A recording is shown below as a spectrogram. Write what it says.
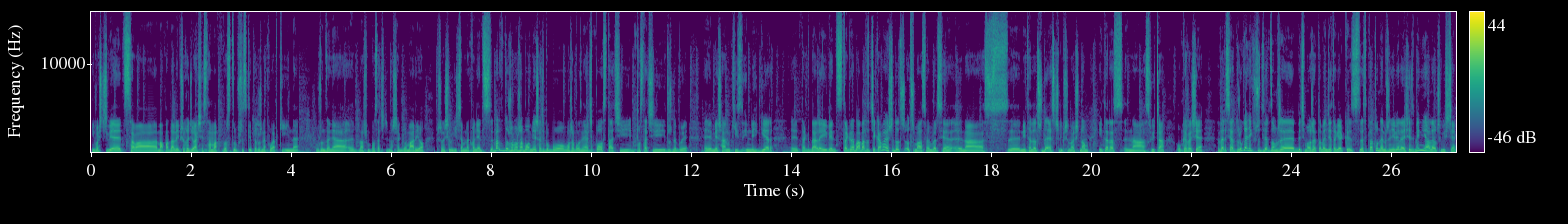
i właściwie cała mapa dalej przechodziła się sama, po prostu wszystkie te różne pułapki i inne urządzenia e, naszą postać, naszego Mario przynosiły gdzieś tam na koniec. Bardzo dużo można było mieszać, bo było, można było zmieniać postaci, postaci różne były e, mieszanki z innych gier e, tak dalej, więc ta gra była bardzo ciekawa. Jeszcze otrzymała swoją wersję e, na Nintendo 3DS, czyli przenośną i teraz na Switcha ukaże się wersja druga. Niektórzy twierdzą, że być może to będzie tak jak ze Splatoonem, że niewiele się zmieni, ale oczywiście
